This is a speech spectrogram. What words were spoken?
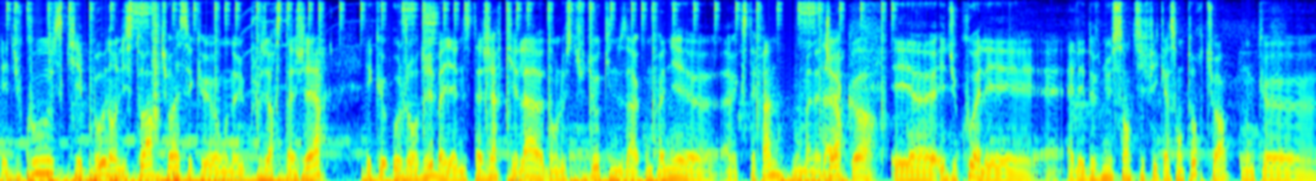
et du coup, ce qui est beau dans l'histoire, tu vois, c'est qu'on a eu plusieurs stagiaires et qu'aujourd'hui, bah, il y a une stagiaire qui est là euh, dans le studio qui nous a accompagnés euh, avec Stéphane, mon manager. D'accord. Et, euh, et du coup, elle est, elle est devenue scientifique à son tour, tu vois. Donc, euh,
